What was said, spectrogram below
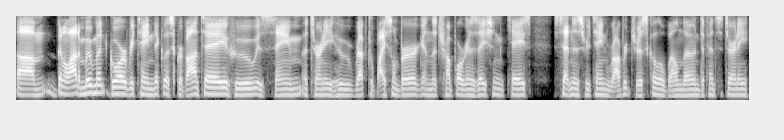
Um, been a lot of movement. Gore retained Nicholas Gravante, who is same attorney who repped Weisselberg in the Trump organization case. Seddon has retained Robert Driscoll, a well-known defense attorney,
